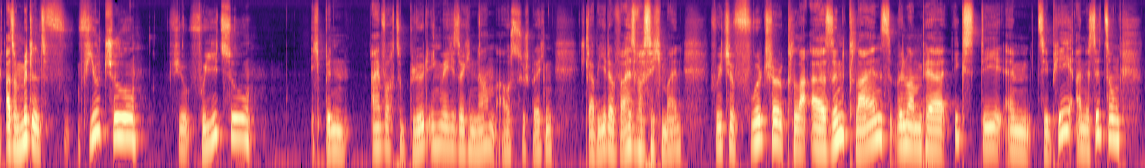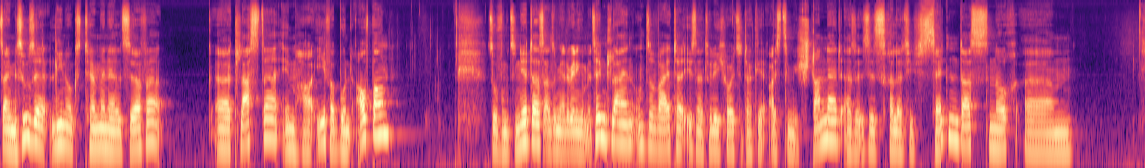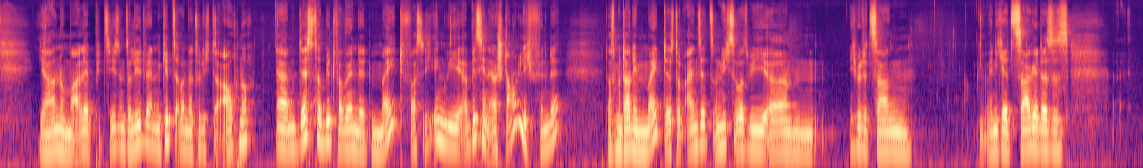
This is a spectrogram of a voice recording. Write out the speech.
Also mittels Fujitsu, Fujitsu, ich bin einfach zu blöd, irgendwelche solchen Namen auszusprechen. Ich glaube, jeder weiß, was ich meine. Future Future äh, sind Clients, will man per XDMCP eine Sitzung zu einem SUSE Linux Terminal Server äh, Cluster im HE-Verbund aufbauen. So funktioniert das, also mehr oder weniger mit SIM-Client und so weiter, ist natürlich heutzutage alles ziemlich Standard. Also es ist relativ selten, dass noch ähm, ja, normale PCs installiert werden. Gibt es aber natürlich da auch noch. Ähm, Desktop wird verwendet Mate, was ich irgendwie ein bisschen erstaunlich finde, dass man da den Mate Desktop einsetzt und nicht sowas wie, ähm, ich würde jetzt sagen, wenn ich jetzt sage, dass es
